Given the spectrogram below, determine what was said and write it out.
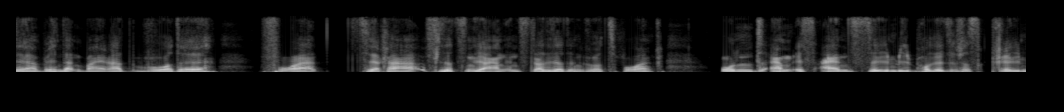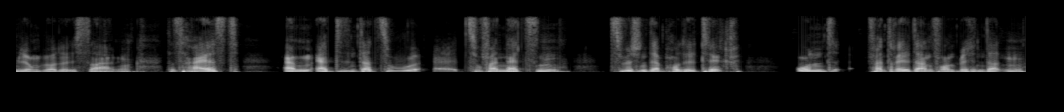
Der Behindertenbeirat wurde vor circa 14 Jahren installiert in Würzburg und ähm, ist ein semi-politisches Gremium, würde ich sagen. Das heißt, ähm, er dient dazu, äh, zu vernetzen zwischen der Politik und Vertretern von Behinderten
